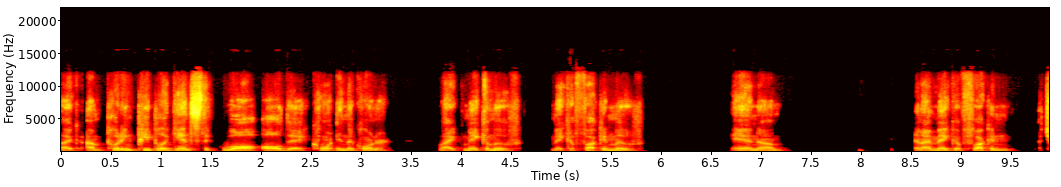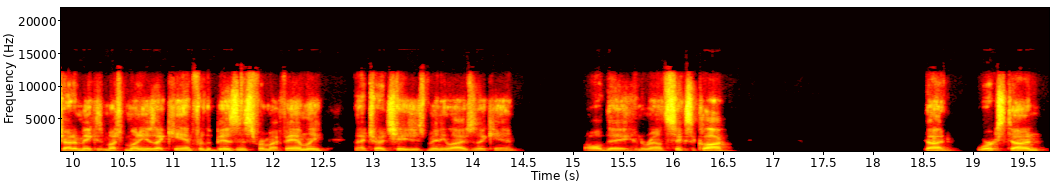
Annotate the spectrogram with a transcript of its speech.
Like I'm putting people against the wall all day in the corner. Like make a move, make a fucking move. And um and I make a fucking I try to make as much money as I can for the business, for my family, and I try to change as many lives as I can all day. And around six o'clock, done. Work's done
